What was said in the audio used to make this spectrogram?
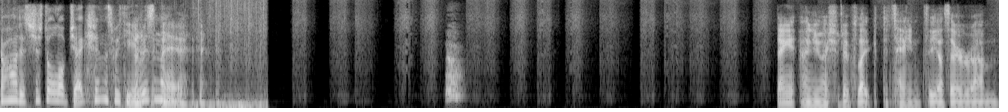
God, it's just all objections with you, isn't it? Dang it! I knew I should have like detained the other um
